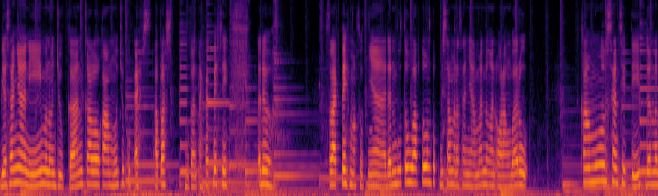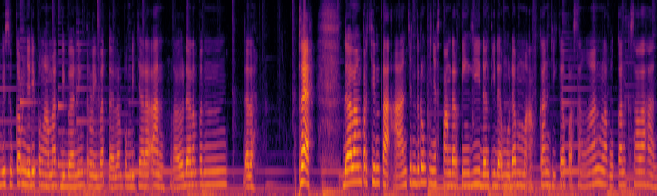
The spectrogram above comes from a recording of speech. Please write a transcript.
biasanya nih menunjukkan kalau kamu cukup F, apa bukan efektif sih aduh selektif maksudnya dan butuh waktu untuk bisa merasa nyaman dengan orang baru kamu sensitif dan lebih suka menjadi pengamat dibanding terlibat dalam pembicaraan. Lalu dalam pen adalah Preh, dalam percintaan cenderung punya standar tinggi dan tidak mudah memaafkan jika pasangan melakukan kesalahan.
